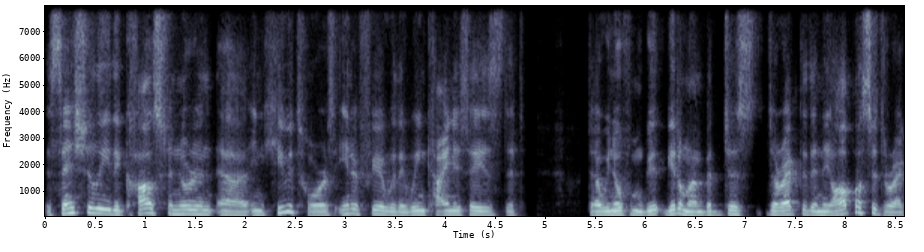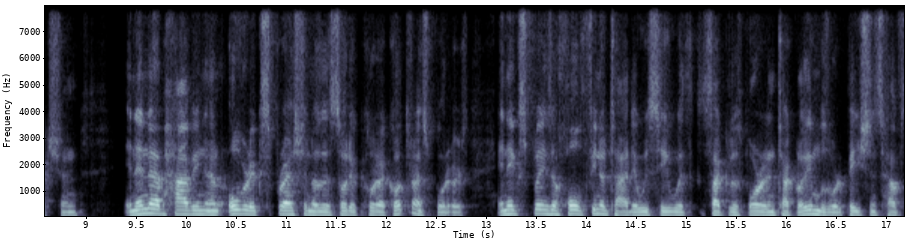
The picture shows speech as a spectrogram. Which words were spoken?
Essentially, the calcineurin uh, inhibitors interfere with the wing kinases that that we know from Gi- Gittleman, but just directed in the opposite direction and end up having an overexpression of the sodium chloride cotransporters. And explains the whole phenotype that we see with cyclosporin and tacrolimus, where patients have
